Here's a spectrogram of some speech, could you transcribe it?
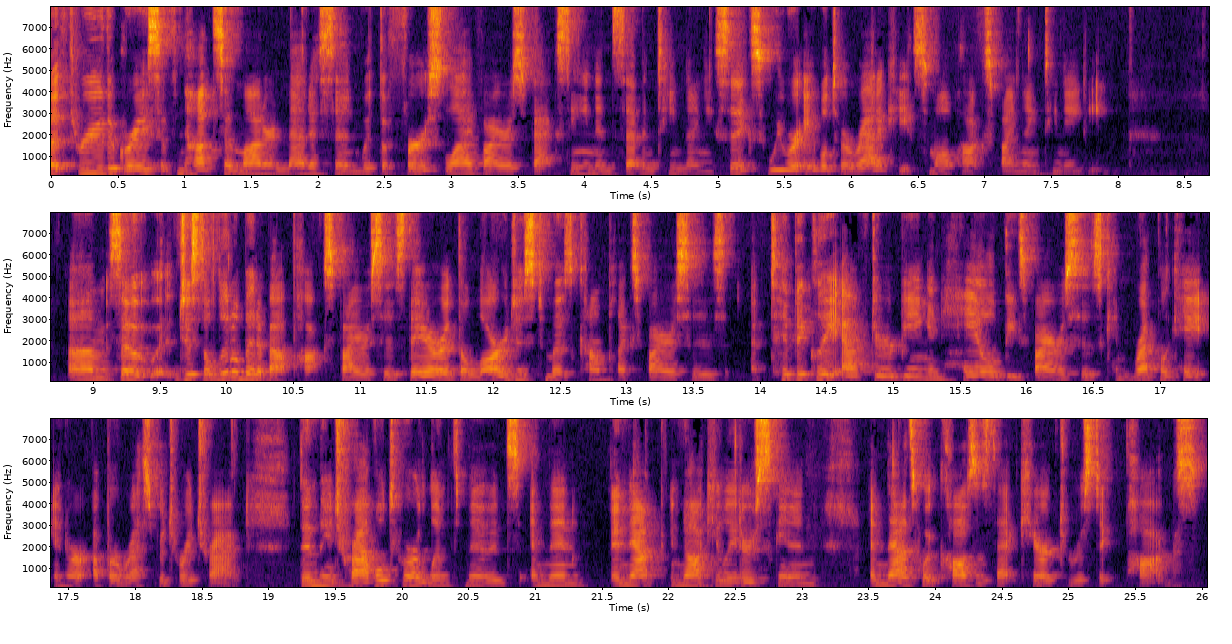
But through the grace of not so modern medicine, with the first live virus vaccine in 1796, we were able to eradicate smallpox by 1980. Um, so, just a little bit about pox viruses. They are the largest, most complex viruses. Typically, after being inhaled, these viruses can replicate in our upper respiratory tract. Then they travel to our lymph nodes and then inoculate our skin, and that's what causes that characteristic pox.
